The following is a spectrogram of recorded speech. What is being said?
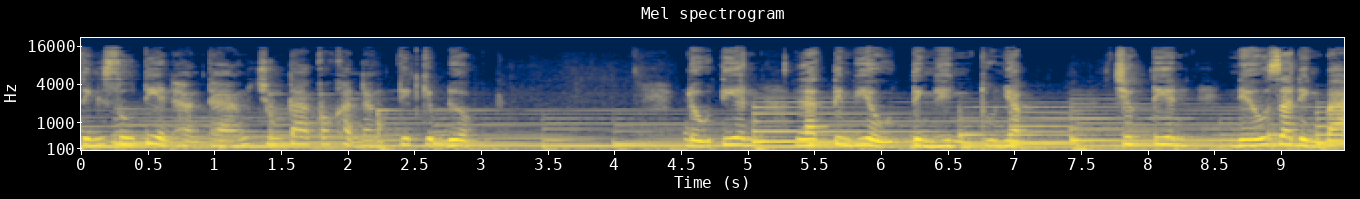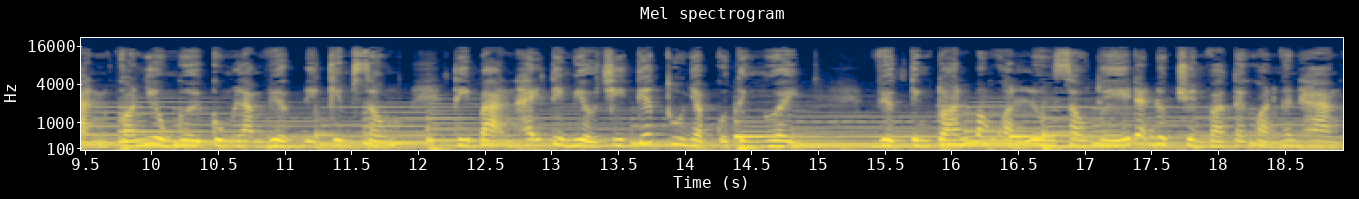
tính số tiền hàng tháng chúng ta có khả năng tiết kiệm được. Đầu tiên là tìm hiểu tình hình thu nhập. Trước tiên, nếu gia đình bạn có nhiều người cùng làm việc để kiếm sống thì bạn hãy tìm hiểu chi tiết thu nhập của từng người. Việc tính toán bằng khoản lương sau thuế đã được chuyển vào tài khoản ngân hàng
